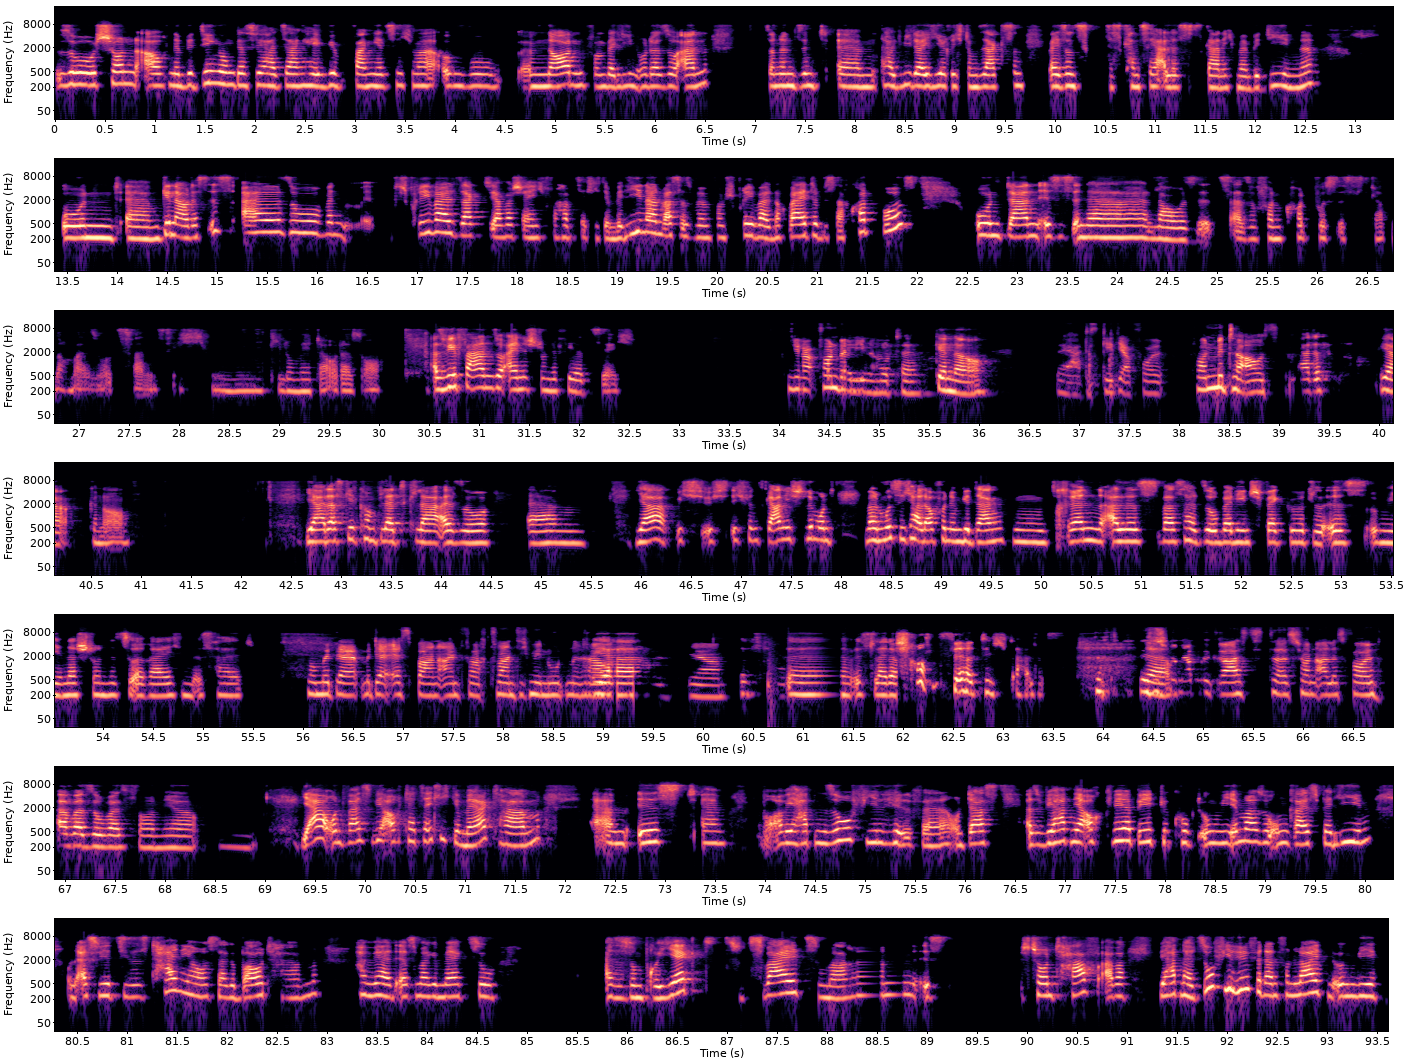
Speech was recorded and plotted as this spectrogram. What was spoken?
so schon auch eine Bedingung, dass wir halt sagen, hey, wir fangen jetzt nicht mal irgendwo im Norden von Berlin oder so an, sondern sind ähm, halt wieder hier Richtung Sachsen, weil sonst, das kannst du ja alles gar nicht mehr bedienen, ne? Und ähm, genau, das ist also, wenn Spreewald sagt ja wahrscheinlich hauptsächlich den Berlinern, was ist, wenn vom Spreewald noch weiter bis nach Cottbus. Und dann ist es in der Lausitz. Also von Cottbus ist es, glaube ich, nochmal so 20 hm, Kilometer oder so. Also wir fahren so eine Stunde 40. Ja, von Berlin Mitte. Genau. Ja, das geht ja voll. Von Mitte aus. Ja, das, ja genau. Ja, das geht komplett klar. Also ähm, ja, ich, ich, ich finde es gar nicht schlimm und man muss sich halt auch von dem Gedanken trennen, alles, was halt so Berlin-Speckgürtel ist, irgendwie in einer Stunde zu erreichen, ist halt. So mit der, mit der S-Bahn einfach 20 Minuten raus. Ja. Ja. Das äh, ist leider schon sehr dicht alles. Das, das ja. ist schon abgegrast, da ist schon alles voll. Aber sowas von, ja. Ja, und was wir auch tatsächlich gemerkt haben, ähm, ist, ähm, boah, wir hatten so viel Hilfe und das, also wir hatten ja auch querbeet geguckt, irgendwie immer so Umkreis Berlin. Und als wir jetzt dieses Tiny House da gebaut haben, haben wir halt erstmal gemerkt, so, also so ein Projekt zu zweit zu machen, ist schon tough, aber wir hatten halt so viel Hilfe dann von Leuten irgendwie,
